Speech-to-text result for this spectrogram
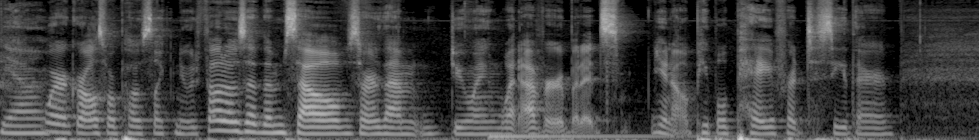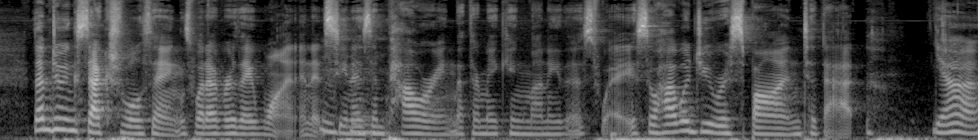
Yeah. Where girls will post like nude photos of themselves or them doing whatever, but it's, you know, people pay for it to see their them doing sexual things, whatever they want, and it's mm-hmm. seen as mm-hmm. empowering that they're making money this way. So, how would you respond to that? Yeah,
